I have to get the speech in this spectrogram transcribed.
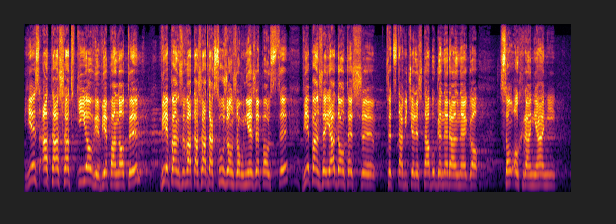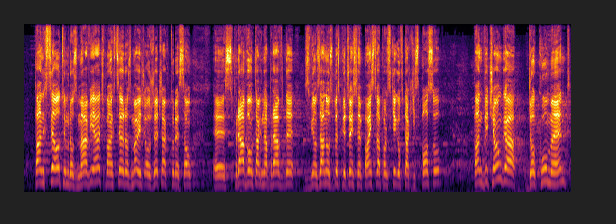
Jest ataszat w Kijowie, wie pan o tym? Wie pan, że w ataszatach służą żołnierze polscy? Wie pan, że jadą też y, przedstawiciele sztabu generalnego, są ochraniani? Pan chce o tym rozmawiać? Pan chce rozmawiać o rzeczach, które są sprawą tak naprawdę związaną z bezpieczeństwem państwa polskiego w taki sposób? Pan wyciąga dokument,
